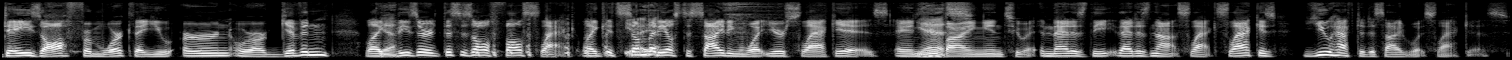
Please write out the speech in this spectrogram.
days off from work that you earn or are given like Yeah. these are this is all false slack like it's somebody yeah. else deciding what your slack is and you Yes. buying into it and that is the that is not slack slack is you have to decide what slack is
